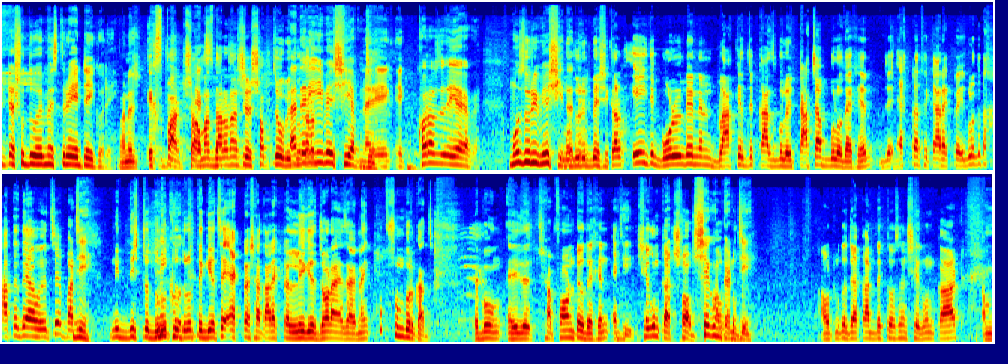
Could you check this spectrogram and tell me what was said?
এটা শুধু ওই মিস্ত্রি এটাই করে। মানে এক্সপার্ট আমার ধারণা সে সবচেয়ে অভিজ্ঞ তাদের ই বেশি আপনার খরচ মজুরি বেশি মজুরি বেশি কারণ এই যে গোল্ডেন এন্ড ব্ল্যাকের যে কাজগুলো টাচ আপগুলো দেখেন যে একটা থেকে আরেকটা এগুলো কিন্তু হাতে দেওয়া হয়েছে বাট নির্দিষ্ট দূরত্ব দূরত্বে গিয়েছে একটা সাথে আরেকটা লেগে জড়ায় যায় নাই। খুব সুন্দর কাজ। এবং এই যে ফ্রন্টেও দেখেন একই সেগুন কাঠ সব সেগুন কাঠ। জি। আউটলুকে যা কাঠ দেখতে পাচ্ছেন সেগুন কাঠ। আমি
